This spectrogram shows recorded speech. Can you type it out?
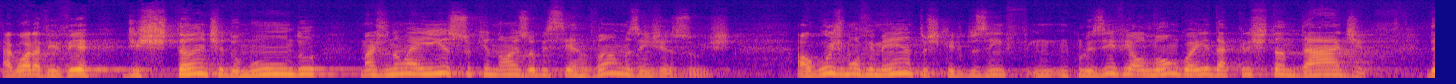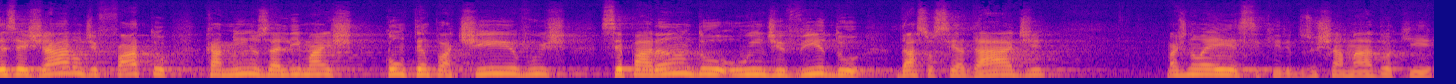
agora viver distante do mundo, mas não é isso que nós observamos em Jesus. Alguns movimentos, queridos, inclusive ao longo aí da cristandade, desejaram de fato caminhos ali mais contemplativos, separando o indivíduo da sociedade. Mas não é esse, queridos, o chamado aqui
